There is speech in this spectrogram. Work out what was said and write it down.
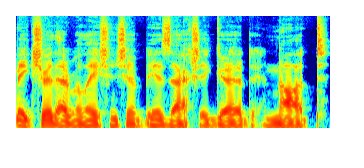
make sure that relationship is actually good and not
